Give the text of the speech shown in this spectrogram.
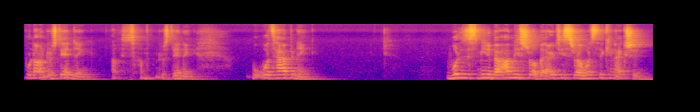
we're not understanding. At least I'm understanding what's happening. What does this mean about Am Yisrael, about Eretz Yisrael? What's the connection?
